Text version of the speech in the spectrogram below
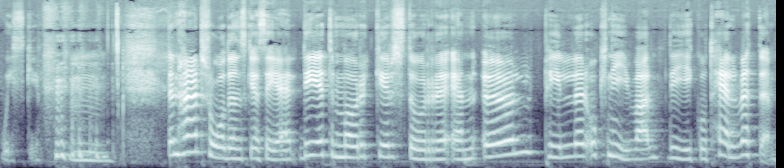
whisky? Den här tråden ska jag säga, är- det är ett mörker större än öl, piller och knivar. Det gick åt helvete.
